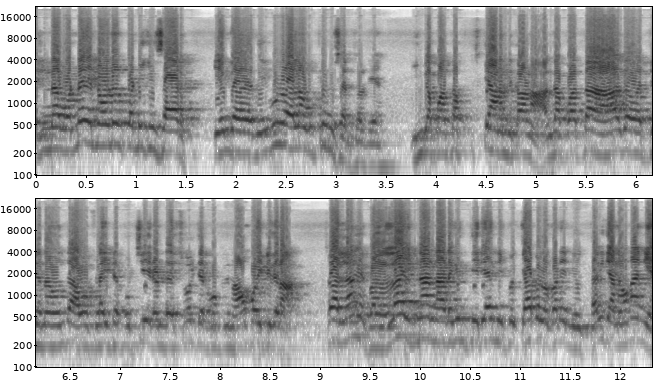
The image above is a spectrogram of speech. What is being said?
என்ன ஒன்னா என்ன ஒண்ணு பண்ணிக்க சார் எங்க இவங்க எல்லாம் விட்டுருங்க சார் சொல்றேன். இங்க பார்த்தா புஷ்டி ஆனந்த் காணும். அங்க பார்த்தா ஆக வந்து அவன் பிளைட்டை பிடிச்சி ரெண்டு சோல்ஜர் கொடுத்து நான் போயிட்டு இருக்கிறான். ஸோ எல்லாம் இப்ப எல்லாம் என்ன நடக்குன்னு தெரியாது. இப்ப கேபிள் உட்காந்து நீ தனிக்கானவனா நீ.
